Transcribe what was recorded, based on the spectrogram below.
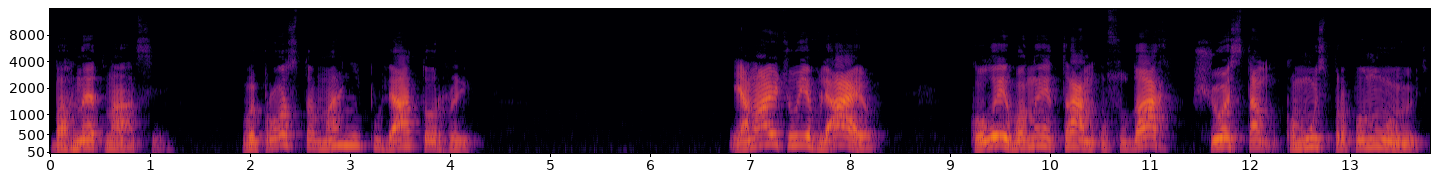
Багнет нації. Ви просто маніпулятори. Я навіть уявляю, коли вони там у судах щось там комусь пропонують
